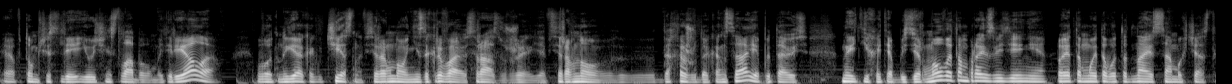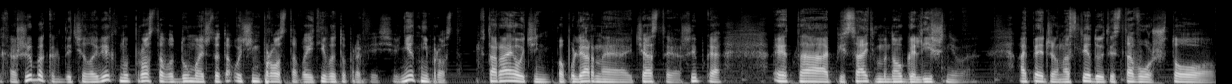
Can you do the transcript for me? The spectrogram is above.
в том числе и очень слабого материала. Вот, но я, как честно, все равно не закрываю сразу же. Я все равно э, дохожу до конца, я пытаюсь найти хотя бы зерно в этом произведении. Поэтому это вот одна из самых частых ошибок, когда человек, ну, просто вот думает, что это очень просто войти в эту профессию. Нет, не просто. Вторая очень популярная, частая ошибка — это писать много лишнего. Опять же, она следует из того, что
